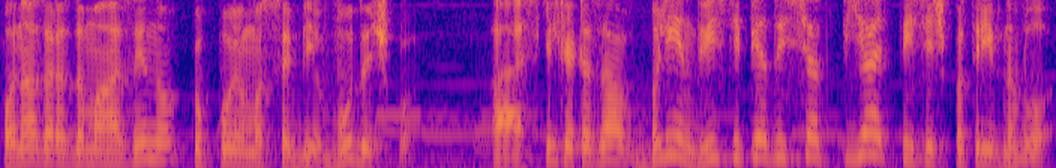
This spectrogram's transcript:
Вона зараз до магазину, купуємо собі вудочку. А скільки казав? Блін, 255 тисяч потрібно було.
